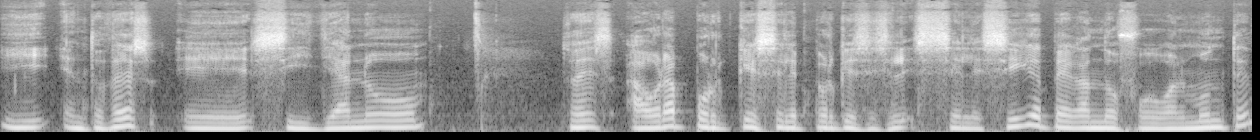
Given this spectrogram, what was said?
Y entonces, eh, si ya no... Entonces, ahora, ¿por qué se le, porque se, le sigue pegando fuego al monte?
